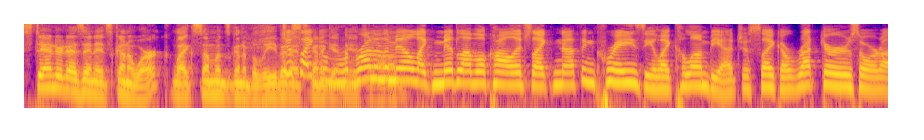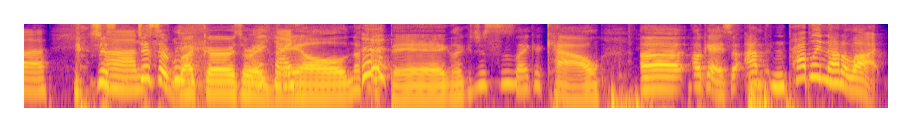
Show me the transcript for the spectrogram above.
Standard as in it's gonna work. Like someone's gonna believe it. just like it's gonna get run of the mill, like mid level college, like nothing crazy, like Columbia, just like a Rutgers or a. just just a Rutgers or a Um, like- Yale, nothing big, like just like a cow. Uh, okay, so I'm probably not a lot.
